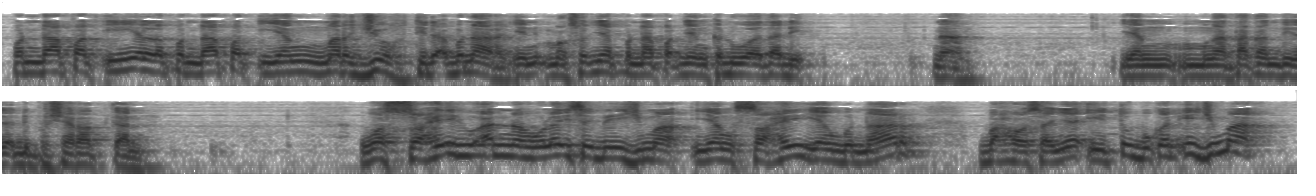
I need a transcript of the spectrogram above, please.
Pendapat ini adalah pendapat yang marjuh, tidak benar. Ini maksudnya pendapat yang kedua tadi. Nah, yang mengatakan tidak dipersyaratkan. Wasahihu annahu laisa ijma. Yang sahih yang benar bahwasanya itu bukan ijma.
